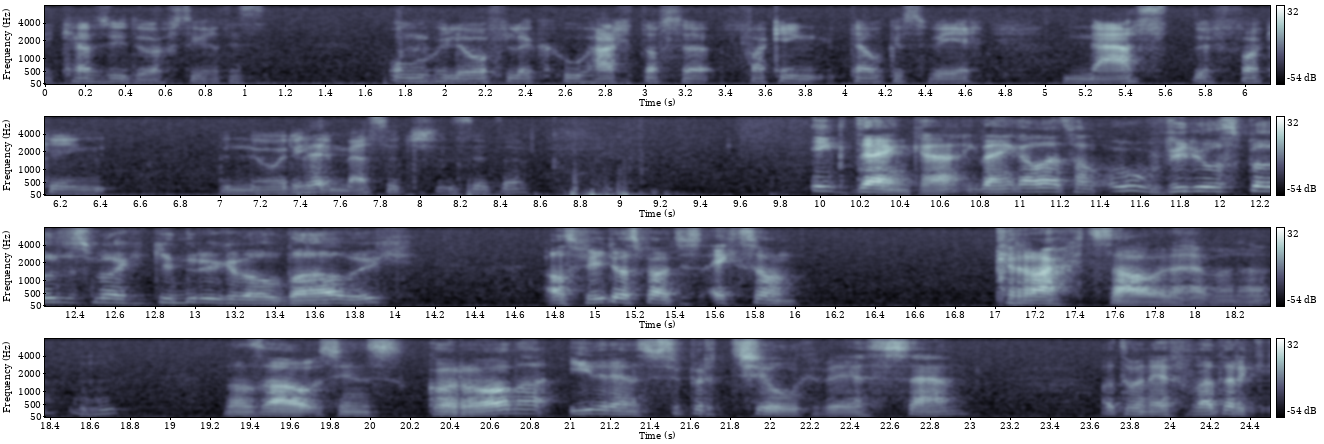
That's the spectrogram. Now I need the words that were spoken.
ik ga ze u doorsturen. Het is ongelooflijk hoe hard dat ze fucking telkens weer naast de fucking benodigde Nee. message zitten. Ik denk, hè, ik denk altijd van, oeh, videospelletjes maken kinderen gewelddadig. Als videospelletjes echt zo'n kracht zouden hebben, hè, Mhm. dan zou sinds corona iedereen super chill geweest zijn. Want toen heeft letterlijk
